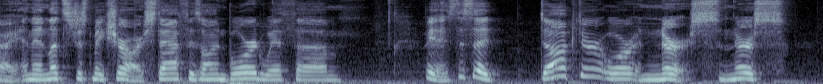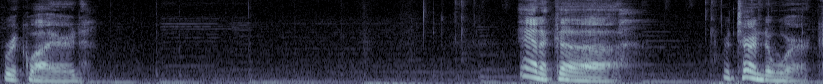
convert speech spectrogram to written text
All right, and then let's just make sure our staff is on board with. Um, oh yeah, is this a doctor or a nurse? Nurse required. Annika, return to work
